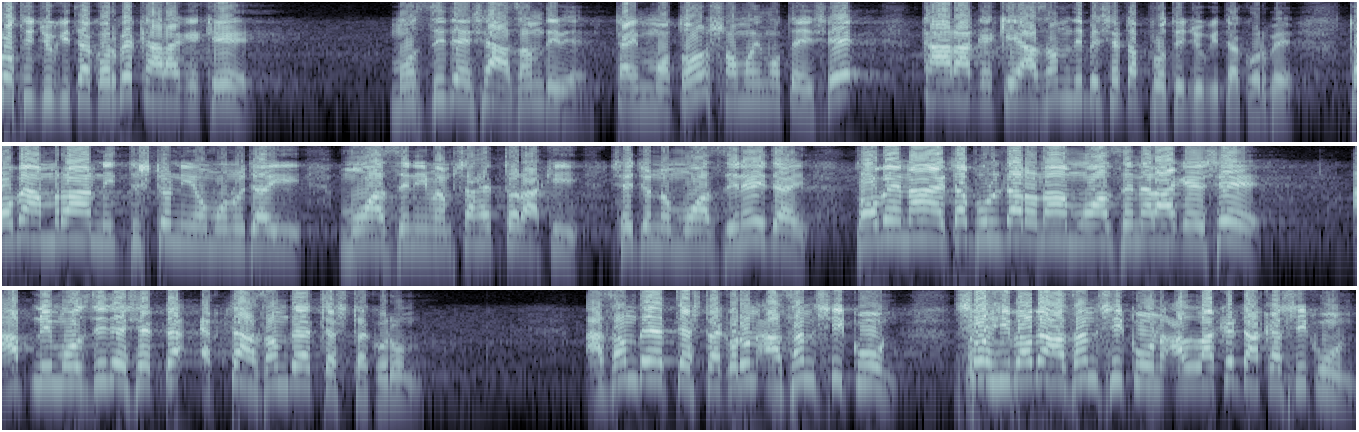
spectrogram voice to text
প্রতিযোগিতা করবে কার আগে কে? মসজিদে এসে আজান দিবে টাইম মতো, সময় মতো এসে কার আগে কে আজান দিবে সেটা প্রতিযোগিতা করবে। তবে আমরা নির্দিষ্ট নিয়ম অনুযায়ী মোয়াজিন ইমাম সাহেব তো রাখি, সেই জন্য মোয়াজিনেই দেয়। তবে না, এটা ভুল ধারণা মোয়াজিনের আগে এসে আপনি মসজিদে এসে একটা একটা আজান দেওয়ার চেষ্টা করুন। আজান দেওয়ার চেষ্টা করুন, আজান শিখুন। সহিভাবে আজান শিখুন, আল্লাহকে ডাকা শিখুন।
